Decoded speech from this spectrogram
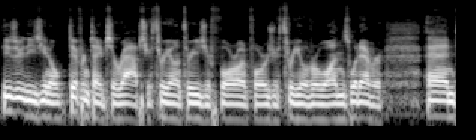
these are these, you know, different types of wraps, your three on threes, your four on fours, your three over ones, whatever. And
